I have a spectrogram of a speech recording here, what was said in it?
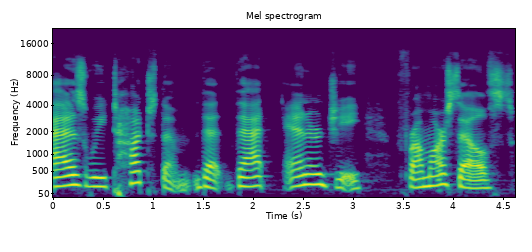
as we touch them, that that energy from ourselves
